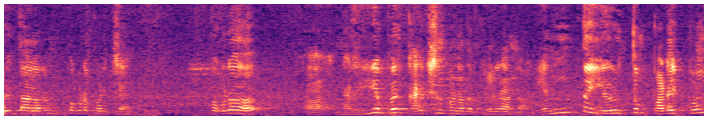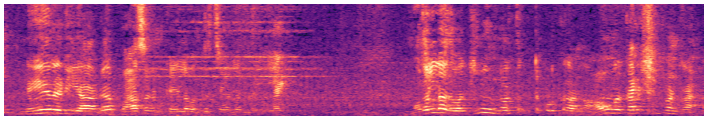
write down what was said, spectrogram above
எழுத்தாளரும் இப்போ கூட படித்தேன் இப்போ கூட நிறைய பேர் கரெக்ஷன் பண்ணதை சொல்கிறாங்க எந்த எழுத்தும் படைப்பும் நேரடியாக வாசகன் கையில் வந்து சேர்றதில்லை. முதல்ல அதை வச்சுன்னு இன்னொருத்தர்கிட்ட கொடுக்குறாங்க. அவங்க கரெக்ஷன் பண்ணுறாங்க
